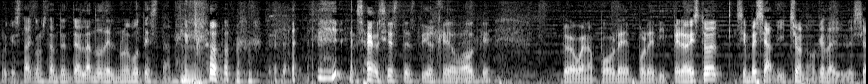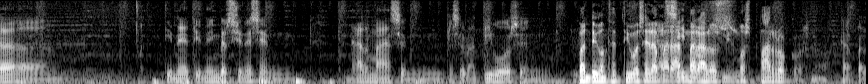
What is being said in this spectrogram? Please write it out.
Porque está constantemente hablando del Nuevo Testamento. no sé si es testigo de Jehová o qué. Pero bueno, pobre, pobre Di. Pero esto siempre se ha dicho, ¿no? Que la iglesia ah, tiene, tiene inversiones en, en armas, en preservativos, en... Anticonceptivos era para, para los mismos párrocos, ¿no? Para,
